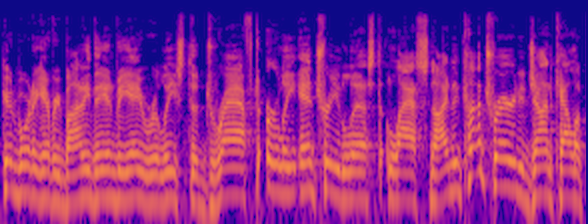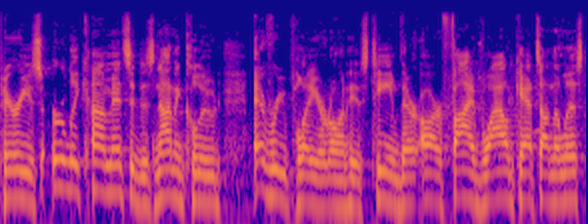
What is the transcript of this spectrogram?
Good morning, everybody. The NBA released the draft early entry list last night. And contrary to John Calipari's early comments, it does not include every player on his team. There are five Wildcats on the list.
